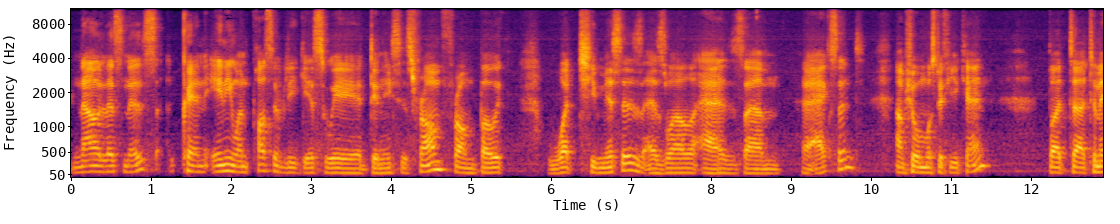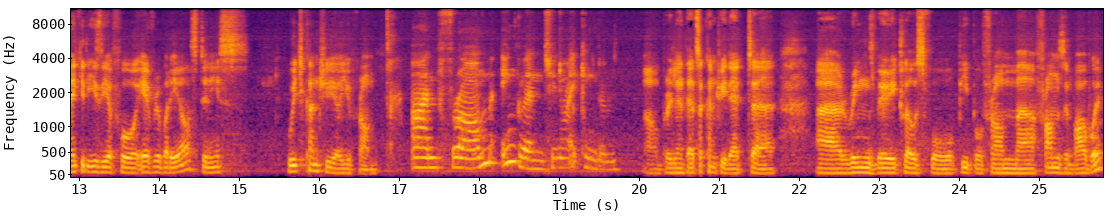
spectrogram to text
Now, listeners, can anyone possibly guess where Denise is from? From both what she misses as well as um, her accent. I'm sure most of you can. But uh, to make it easier for everybody else, Denise, which country are you from? I'm from England, United Kingdom. Oh, brilliant! That's a country that uh, uh, rings very close for people from uh, from Zimbabwe.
